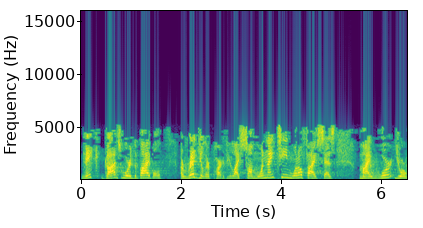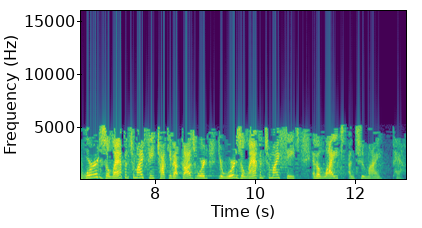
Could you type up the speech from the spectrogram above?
Make God's Word, the Bible, a regular part of your life. Psalm 119, 105 says, my word, your word is a lamp unto my feet, talking about God's word. Your word is a lamp unto my feet and a light unto my path.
